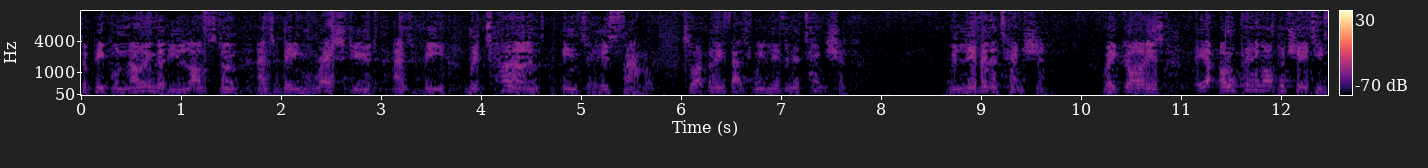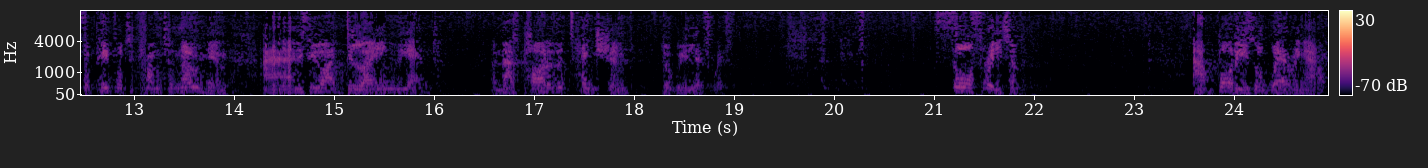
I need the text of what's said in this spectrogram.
to people knowing that he loves them and to being rescued and to be returned into his family. So I believe that we live in a tension. We live in a tension where God is eh, opening opportunity for people to come to know him and, if you like, delaying the end. And that's part of the tension that we live with. Fourth reason our bodies are wearing out.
